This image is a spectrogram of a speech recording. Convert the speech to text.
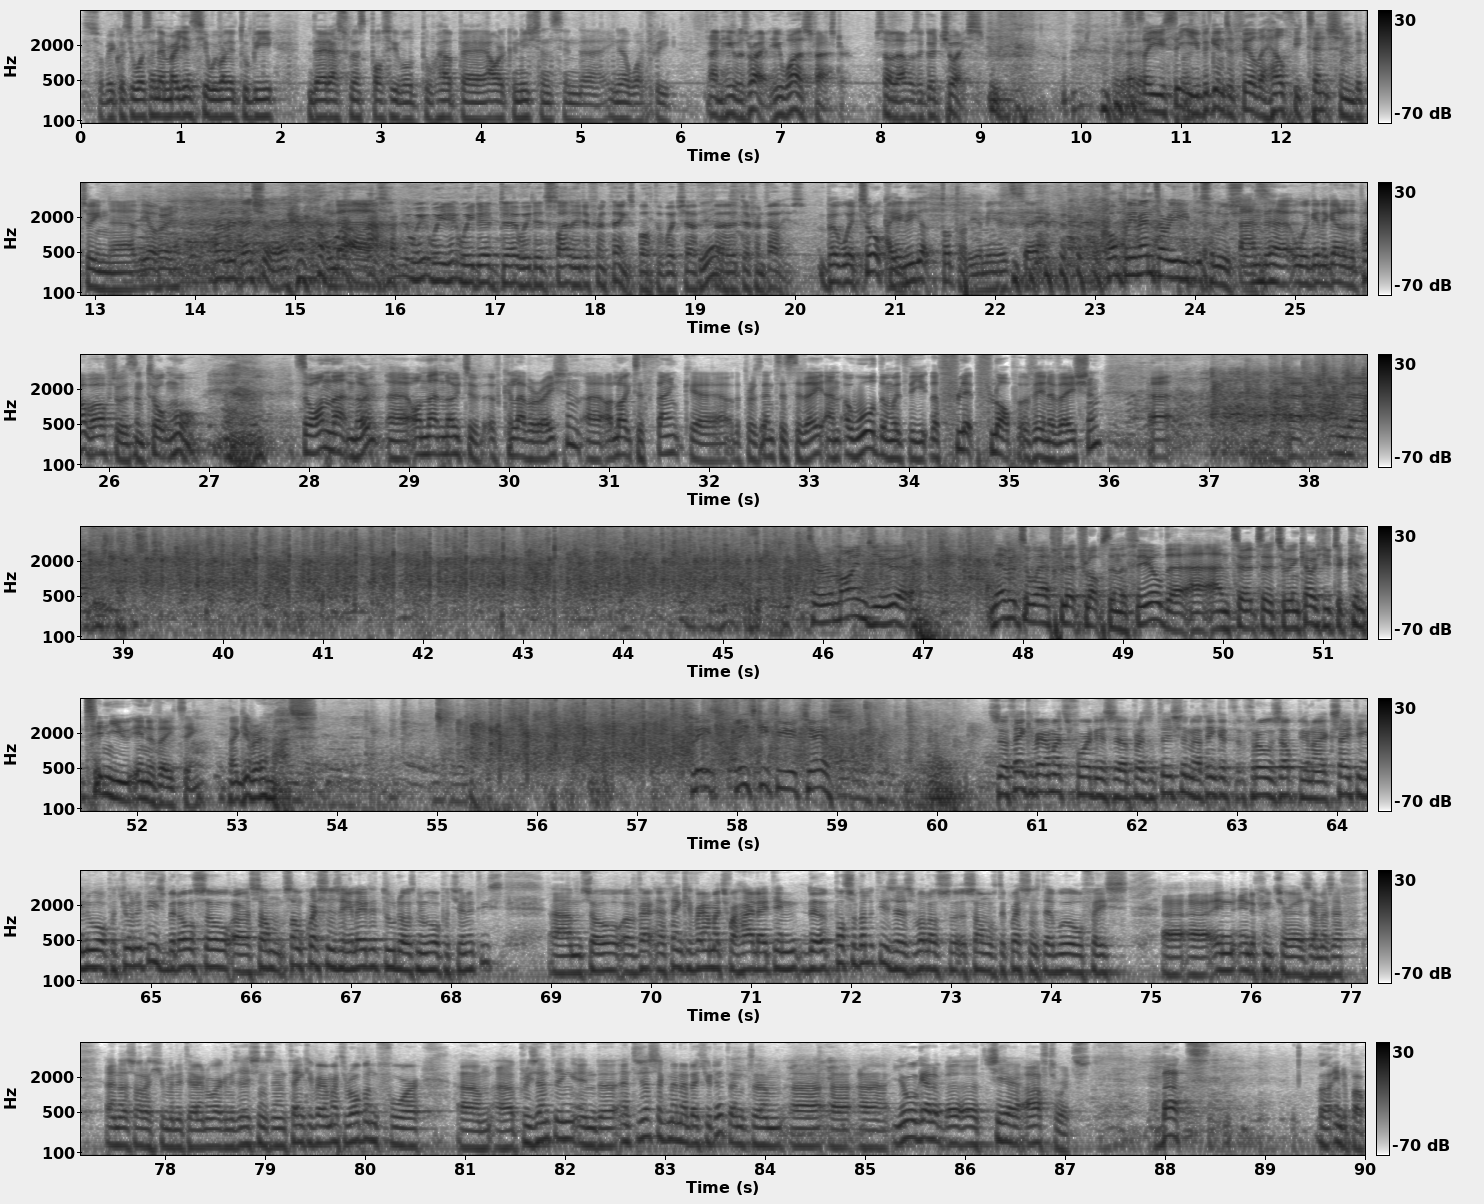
So because it was an emergency, we wanted to be there as soon as possible to help uh, our clinicians in the in L 3. And he was right. He was faster. So that was a good choice. so you see, you begin to feel the healthy tension between uh, the over. the tension. and, uh, we, we, we did uh, we did slightly different things, both of which have yeah. uh, different values. But we're talking. I agree totally. I mean, it's uh, complementary solutions. And uh, we're going to go to the pub afterwards and talk more. So on that note, uh, on that note of, of collaboration, uh, I'd like to thank uh, the presenters today and award them with the, the flip flop of innovation. and to remind you uh, never to wear flip flops in the field uh, and to, to, to encourage you to continue innovating. Thank you very much. Please, please keep to your chairs. So thank you very much for this uh, presentation. I think it throws up you know, exciting new opportunities, but also uh, some, some questions related to those new opportunities. Um, so uh, uh, thank you very much for highlighting the possibilities as well as uh, some of the questions that we will face uh, in, in the future as MSF and as other humanitarian organizations. And thank you very much, Robin, for um, presenting in the enthusiastic manner that you did. And um, you will get a, a, chair afterwards. But in the pub.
